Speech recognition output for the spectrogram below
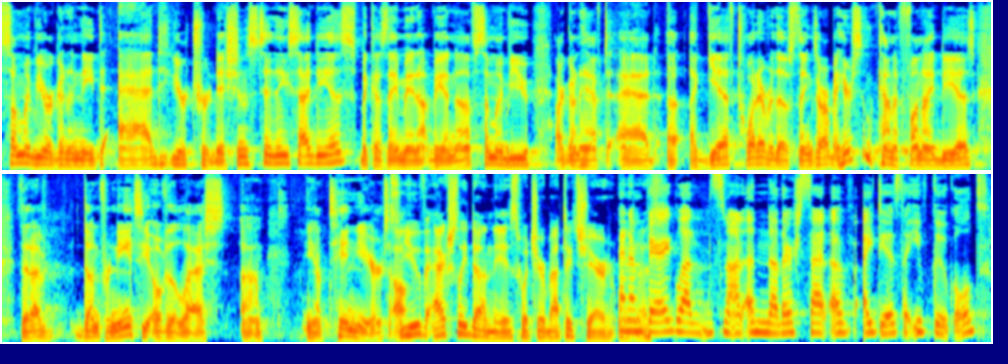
Some of you are going to need to add your traditions to these ideas because they may not be enough. Some of you are going to have to add a, a gift, whatever those things are. But here's some kind of fun ideas that I've done for Nancy over the last, um, you know, 10 years. So you've actually done these, what you're about to share. and with I'm us. very glad it's not another set of ideas that you've Googled.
